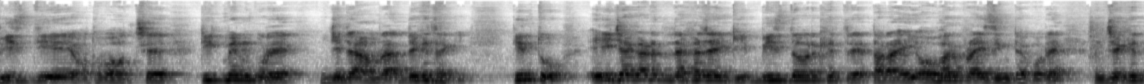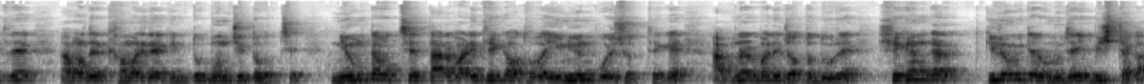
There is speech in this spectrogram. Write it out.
বীজ দিয়ে অথবা হচ্ছে ট্রিটমেন্ট করে যেটা আমরা দেখে থাকি। কিন্তু এই জায়গাটাতে দেখা যায় কি, বীজ দেওয়ার ক্ষেত্রে তারা এই ওভার প্রাইজিংটা করে, যে ক্ষেত্রে আমাদের খামারিরা কিন্তু বঞ্চিত হচ্ছে। নিয়মটা হচ্ছে তার বাড়ি থেকে অথবা ইউনিয়ন পরিষদ থেকে আপনার বাড়ি যত দূরে, সেখানকার কিলোমিটার অনুযায়ী বিশ টাকা।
